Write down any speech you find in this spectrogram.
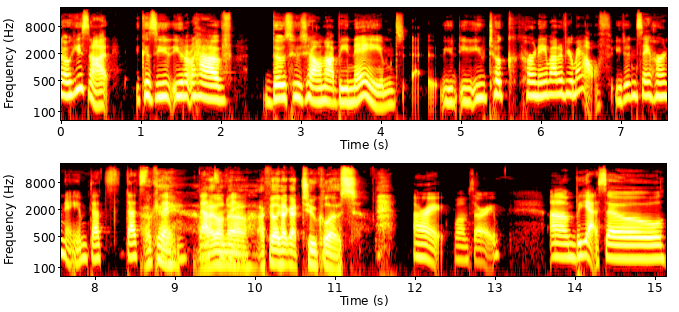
no, he's not. Because you you don't have those who shall not be named. You you, you took her name out of your mouth. You didn't say her name. That's that's the Okay, thing. That's I don't know. I feel like I got too close. All right. Well, I'm sorry. Um, but yeah, so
